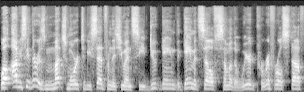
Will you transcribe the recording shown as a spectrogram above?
Well, obviously, there is much more to be said from this UNC Duke game. The game itself, some of the weird peripheral stuff.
